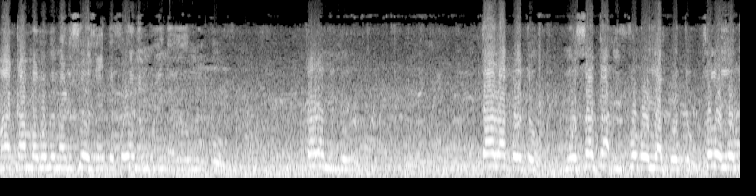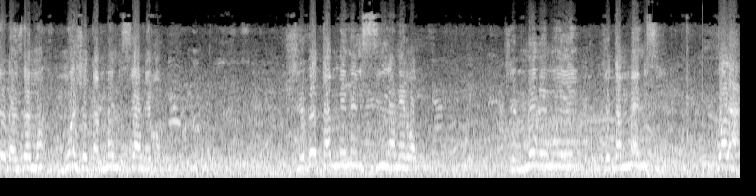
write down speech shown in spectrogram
makambo akomema liso eza te koya na moyen na yo moko tala mindele tala poto mosaka il faut oya poto soki oye te dans un mois moi je t'amène ici en europe je vais t'amener ici en europe je mets les moyens je t'amène ici voilà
